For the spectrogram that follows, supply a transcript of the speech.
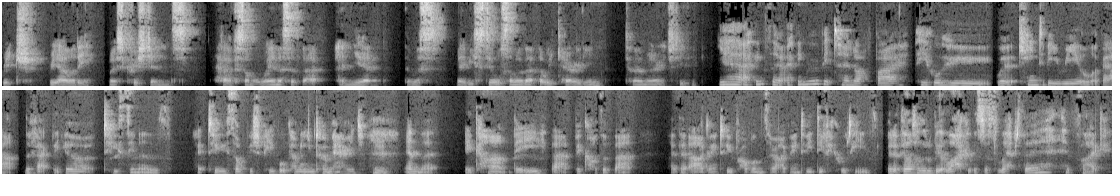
rich reality. Most Christians have some awareness of that, and yet there was maybe still some of that that we carried in to our marriage. Do you think? Yeah, I think so. I think we were a bit turned off by people who were keen to be real about the fact that you're two sinners, like two selfish people coming into a marriage, hmm. and that it can't be that because of that. Like there are going to be problems, there are going to be difficulties. But it felt a little bit like it was just left there. It's hmm. like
